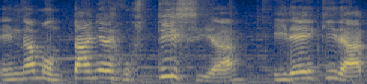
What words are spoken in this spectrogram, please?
en una montaña de justicia y de equidad,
